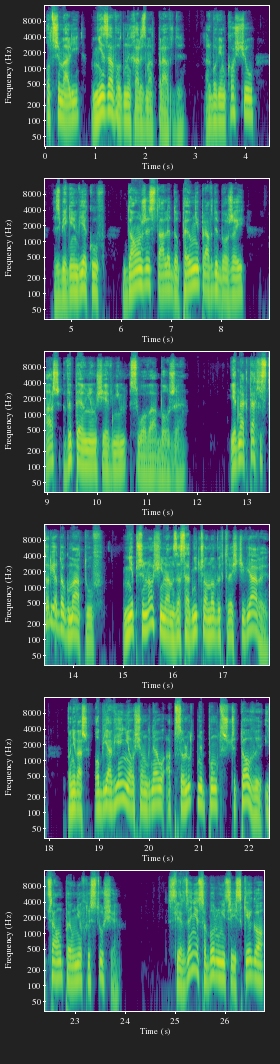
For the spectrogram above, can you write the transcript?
otrzymali niezawodny charyzmat prawdy. Albowiem Kościół z biegiem wieków dąży stale do pełni prawdy Bożej, aż wypełnią się w nim słowa Boże. Jednak ta historia dogmatów nie przynosi nam zasadniczo nowych treści wiary, ponieważ objawienie osiągnęło absolutny punkt szczytowy i całą pełnię w Chrystusie. Stwierdzenie Soboru Nicejskiego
